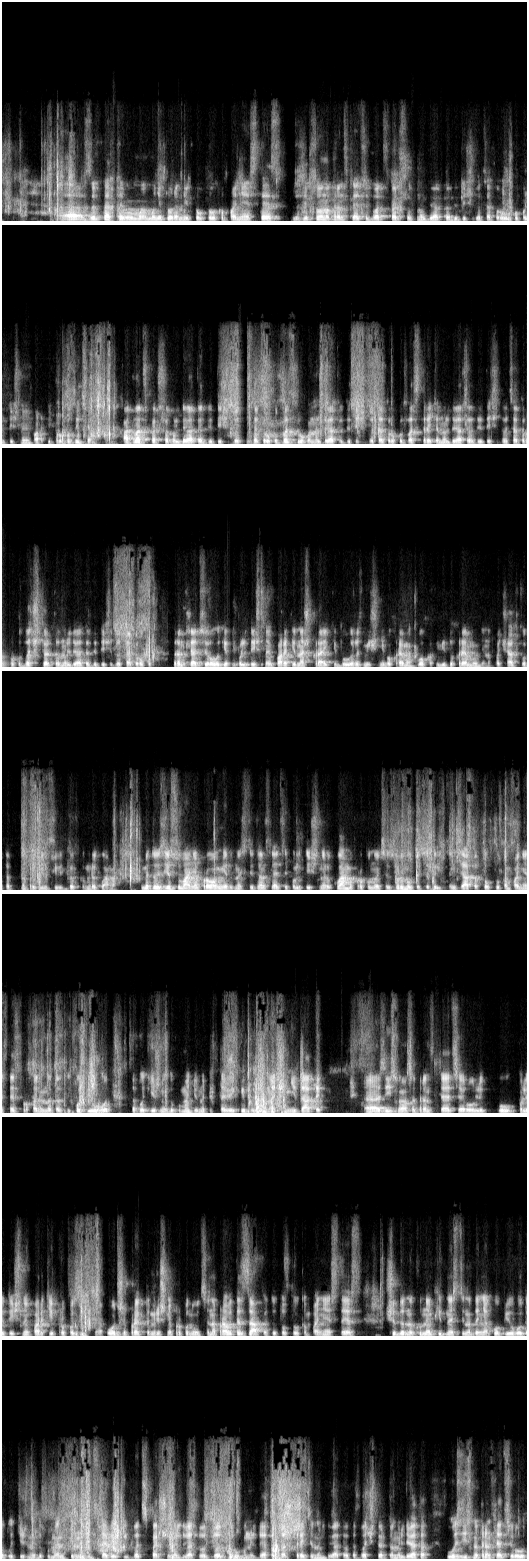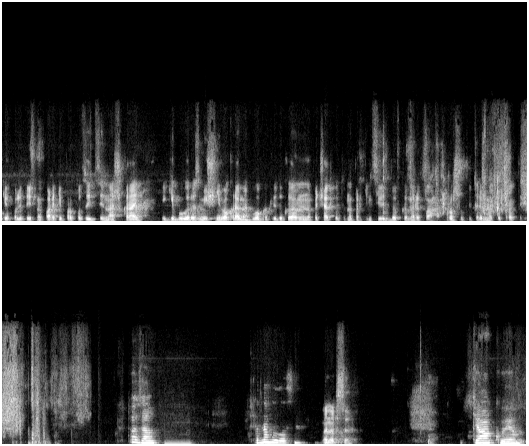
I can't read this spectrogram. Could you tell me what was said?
Е, За результатами моніторингів ТОВ телекомпанії СТС зафіксовано трансляцію 21.09.2020 року політичної партії пропозиція, а 21.09.2020 року, 22.09.2020 року, 23.09.2020 року, 24.09.2020 року трансляцію роликів політичної партії «Наш край», які були розміщені в окремих блоках і відокремлені на початку та наприкінці відбивками реклами. Метою з'ясування правомірності трансляції політичної реклами пропонується звернутися до ліцензіата ТОВ тобто СТС ТЕС проханням надати копію угод та платіжних документів, на підставі яких у зазначені дати здійснювалася трансляція ролику політичної партії. Пропозиція. Отже, проектом рішення пропонується направити запит до ТОВ телекомпанії СТС щодо необхідності надання копії угод платіжних документів, на підставі яких 21.09, 22.09, 23.09 та 24.09 було здійснено трансляцію роликів політичної партії пропозиції наш край, які були розміщені в окремих блоках, відокремлені на початку та наприкінці відбивками реклами. Прошу підтримати проект рішення. Хто за? Одноголосно. У мене все. Дякую.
